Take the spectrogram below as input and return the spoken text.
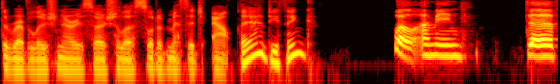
the revolutionary socialist sort of message out there, do you think? Well, I mean, the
